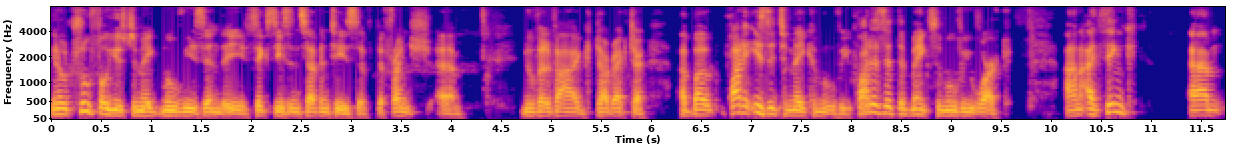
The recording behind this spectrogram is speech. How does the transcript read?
You know, Truffaut used to make movies in the 60s and 70s of the French um, Nouvelle Vague director about what is it to make a movie? What is it that makes a movie work? And I think, um,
